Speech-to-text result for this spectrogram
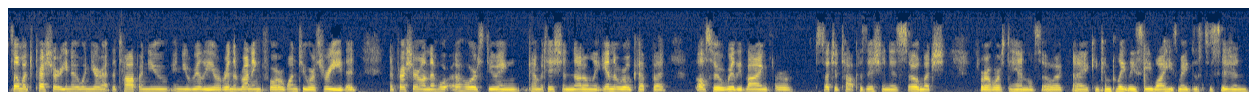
so much pressure, you know, when you're at the top and you and you really are in the running for one, two, or three. That the pressure on the ho- horse doing competition, not only in the World Cup but also really vying for such a top position, is so much for a horse to handle. So I, I can completely see why he's made this decision.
